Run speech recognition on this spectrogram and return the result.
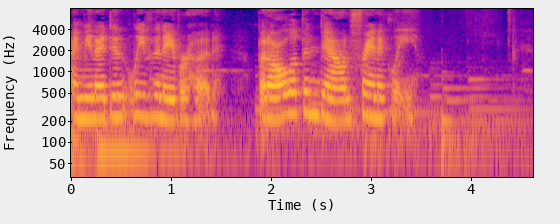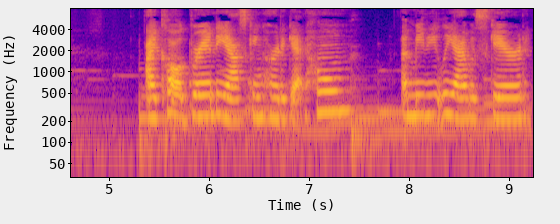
I mean, I didn't leave the neighborhood, but all up and down frantically. I called Brandy asking her to get home. Immediately I was scared,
